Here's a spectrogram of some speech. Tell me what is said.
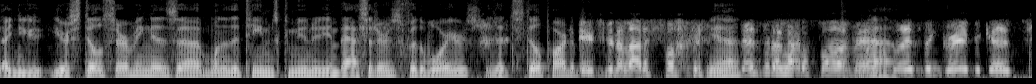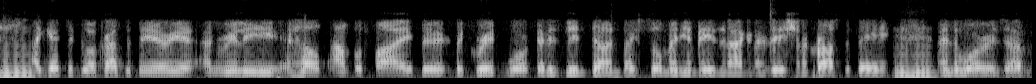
and you, you're still serving as uh, one of the team's community ambassadors for the Warriors. Is that still part of? It's been a lot of fun. Yeah. that's been a lot of fun, man. Wow. So it's been great because Mhm. I get to go across the Bay Area and really help amplify the the great work that is being done by so many amazing organizations across the Bay. Mhm. And the Warriors, have,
